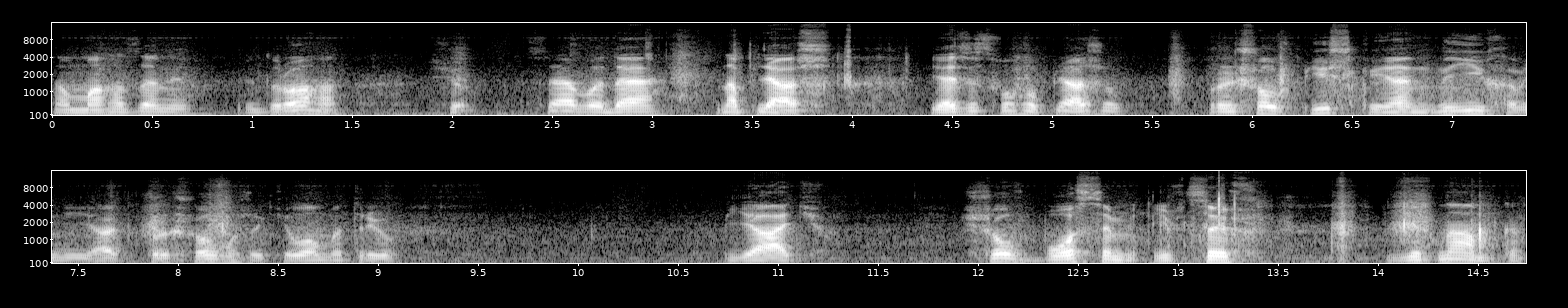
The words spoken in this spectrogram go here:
там магазини і дорога, що це веде на пляж. Я зі свого пляжу пройшов пішки, я не їхав ніяк, пройшов може кілометрів 5. Йшов босим і в цих в'єтнамках.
